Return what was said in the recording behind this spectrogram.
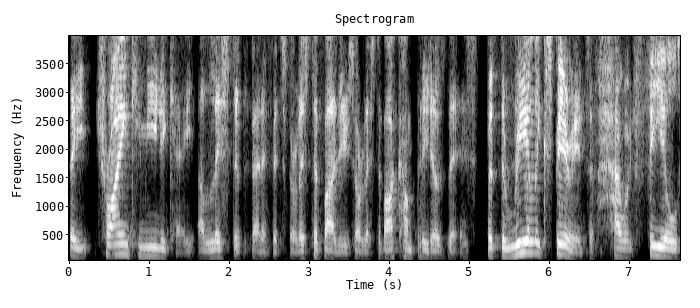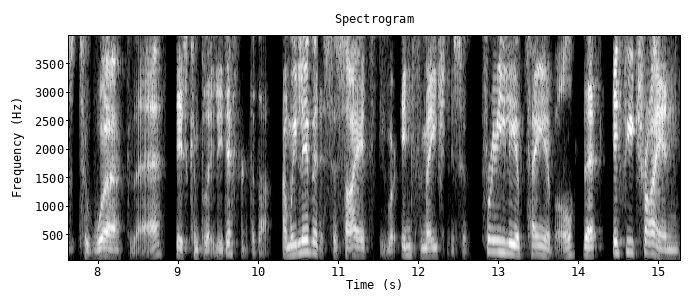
They try and communicate a list of benefits or a list of values or a list of our company does this, but the real experience of how it feels to work there is completely different to that. And we live in a society where information is freely obtainable that if you try and,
